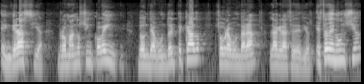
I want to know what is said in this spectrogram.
en gracia. Romanos 5:20, donde abundó el pecado, sobreabundará la gracia de Dios. Esta denuncia,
